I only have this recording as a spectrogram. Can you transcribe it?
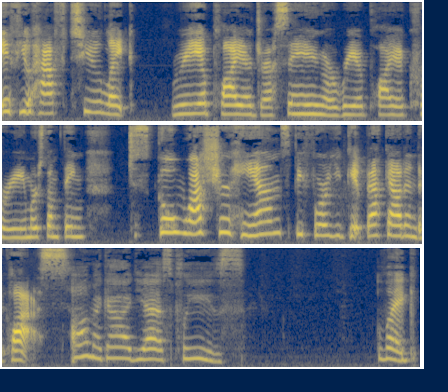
if you have to like reapply a dressing or reapply a cream or something just go wash your hands before you get back out into class. Oh my god, yes, please. Like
